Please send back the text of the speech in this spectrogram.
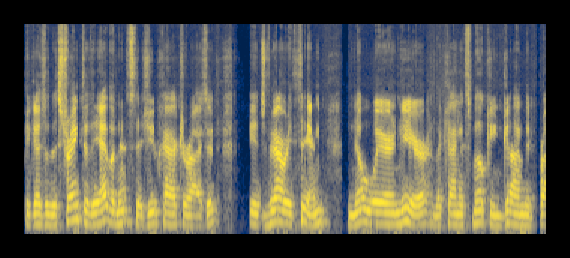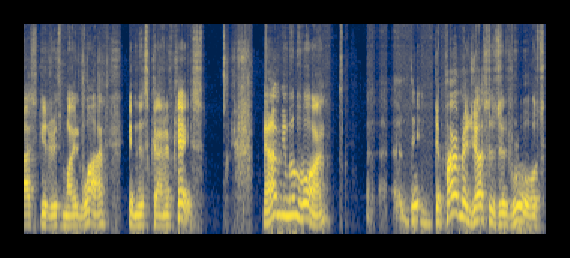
because of the strength of the evidence, as you characterize it, is very thin, nowhere near the kind of smoking gun that prosecutors might want in this kind of case. Now, let me move on. The Department of Justice's rules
